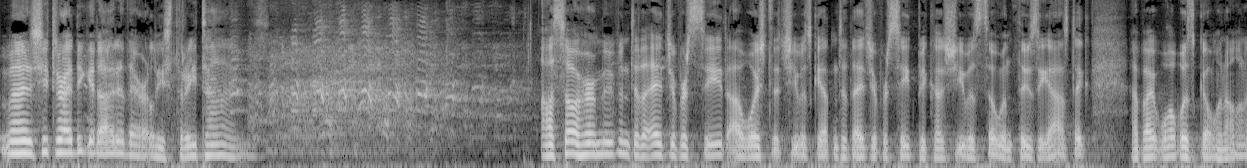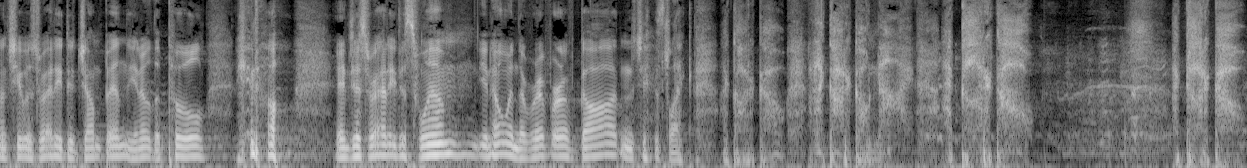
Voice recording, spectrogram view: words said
Man, she tried to get out of there at least three times. I saw her moving to the edge of her seat. I wished that she was getting to the edge of her seat because she was so enthusiastic about what was going on and she was ready to jump in, you know, the pool, you know, and just ready to swim, you know, in the river of God. And she's like, I gotta go. And I gotta go now. I gotta go. I gotta go.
